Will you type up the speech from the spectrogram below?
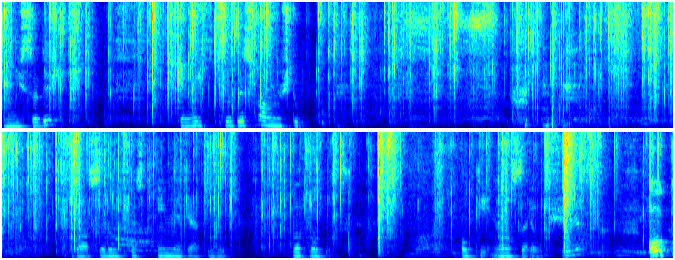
Când să deci, să nu să desfac, nu știu. Da, să reușesc imediat. Vă promit. Ok, nu o să reușesc. Ok.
